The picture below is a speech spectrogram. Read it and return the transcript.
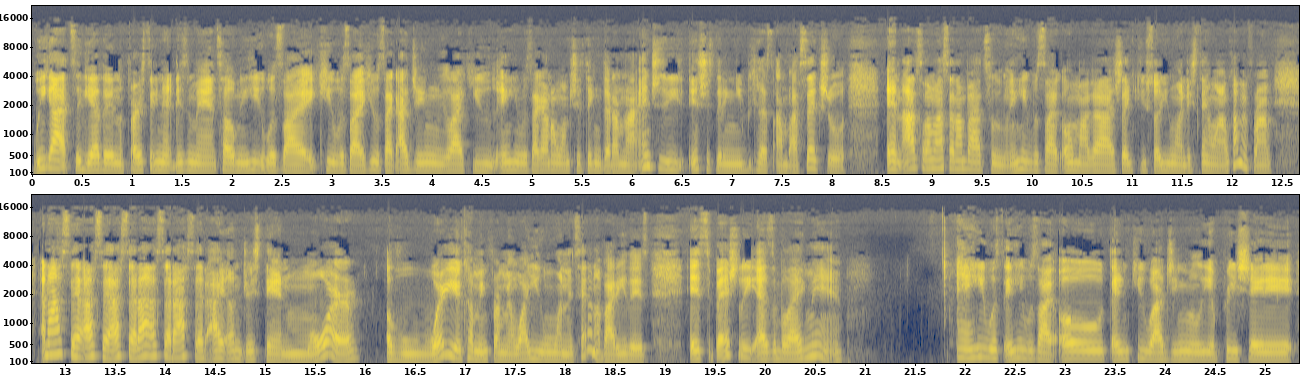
We got together, and the first thing that this man told me, he was like, he was like, he was like, I genuinely like you, and he was like, I don't want you to think that that I'm not interested interested in you because I'm bisexual. And I told him I said I'm bi too, and he was like, "Oh my gosh, thank you. So you understand where I'm coming from?" And I said, I said, I said, I said, I said, I understand more of where you're coming from and why you want to tell nobody this, especially as a black man. And he was and he was like oh thank you. I genuinely appreciate it.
